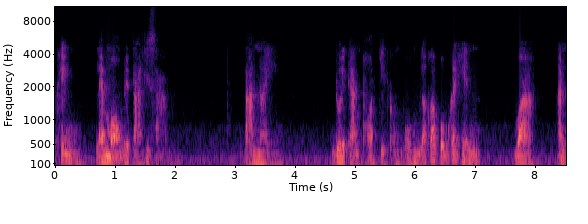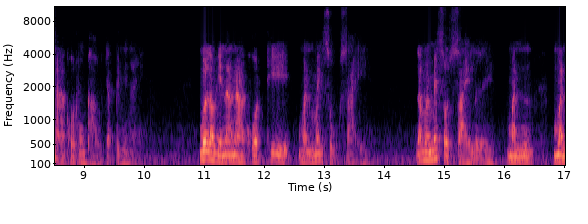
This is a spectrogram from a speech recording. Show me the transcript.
เพ่งและมองด้วยตาที่สามตาในด้วยการถอดจิตของผม แล้วก็ผมก็เห็นว่าอนาคตของเขาจะเป็นยังไง เมื่อเราเห็นอนาคตที่มันไม่สุขใส แล้วมันไม่สดใสเลย มัน มัน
